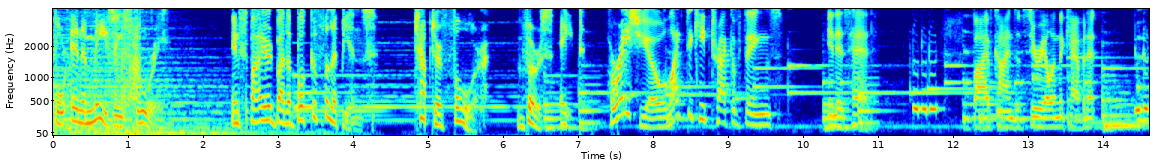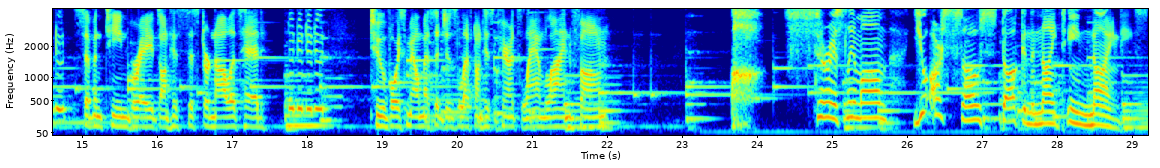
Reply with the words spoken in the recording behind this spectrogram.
for an amazing story. Inspired by the book of Philippians, chapter 4, verse 8. Horatio liked to keep track of things in his head. Five kinds of cereal in the cabinet. 17 braids on his sister Nala's head. Two voicemail messages left on his parents' landline phone. Ah, seriously, Mom? You are so stuck in the 1990s.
